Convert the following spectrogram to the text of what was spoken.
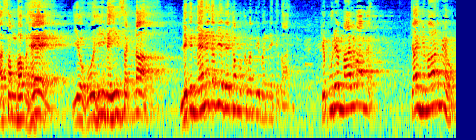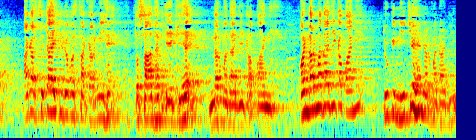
असंभव है, ये हो ही नहीं सकता। लेकिन मैंने जब ये देखा मुख्यमंत्री बनने के बाद, कि पूरे मालवा में, चाहे निमाड़ में हो, अगर सिंचाई की व्यवस्था करनी है तो साधन एक ही है, नर्मदा जी का पानी। और नर्मदा जी का पानी क्योंकि नीचे है नर्मदा जी,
